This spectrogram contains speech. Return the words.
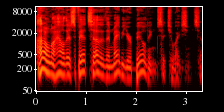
I don't know how this fits other than maybe your building situation, sir.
